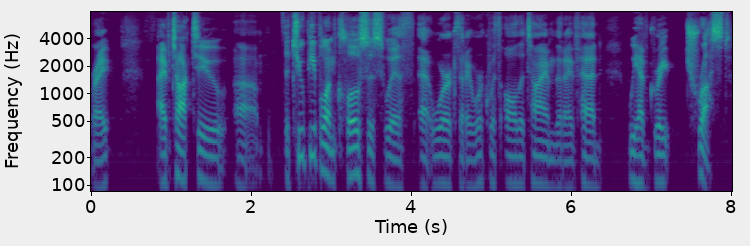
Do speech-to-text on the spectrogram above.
right? I've talked to um, the two people I'm closest with at work that I work with all the time that I've had, we have great trust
